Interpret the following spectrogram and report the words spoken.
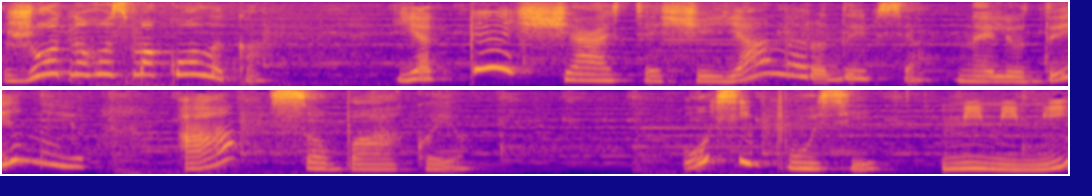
Жодного смаколика. Яке щастя, що я народився не людиною, а собакою. Усі пусі, мі-мі-мі.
